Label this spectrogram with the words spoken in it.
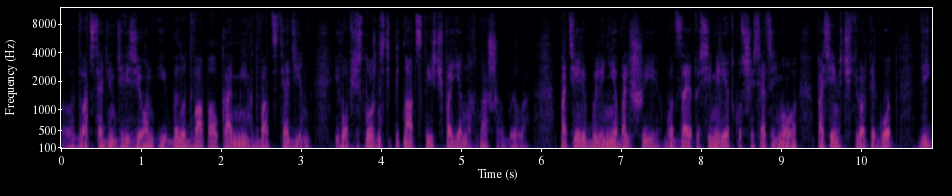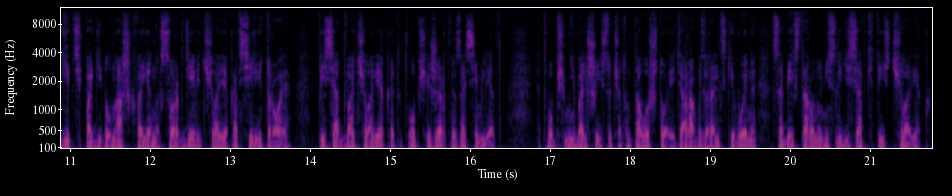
21 дивизион, и было два полка МиГ-21. И в общей сложности 15 тысяч военных наших было. Потери были небольшие. Вот за эту семилетку с 67 по 74 год в Египте погибло наших военных 49 человек, а в Сирии трое. 52 человека, это в общей жертвы за 7 лет. Это, в общем, небольшие, с учетом того, что эти арабо-израильские войны с обеих сторон унесли десятки тысяч человек.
